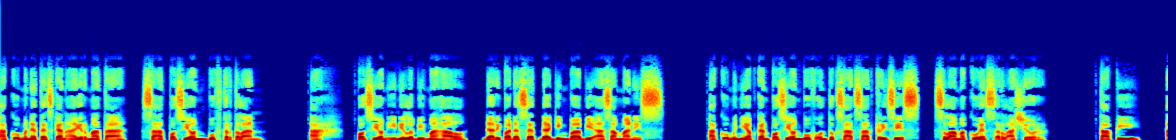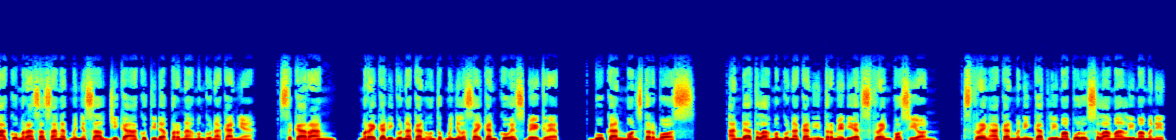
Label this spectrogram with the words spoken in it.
Aku meneteskan air mata, saat potion buff tertelan. Ah, potion ini lebih mahal, daripada set daging babi asam manis. Aku menyiapkan potion buff untuk saat-saat krisis, selama quest Earl Ashur. Tapi, aku merasa sangat menyesal jika aku tidak pernah menggunakannya. Sekarang, mereka digunakan untuk menyelesaikan quest B grade. Bukan monster boss. Anda telah menggunakan intermediate strength potion. Strength akan meningkat 50 selama 5 menit.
